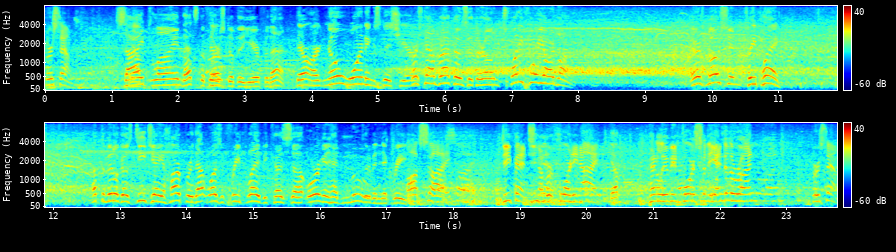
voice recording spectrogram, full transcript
First down. Sideline, that's the first of the year for that. There are no warnings this year. First down Broncos at their own 24 yard line. There's motion. Free play. Up the middle goes DJ Harper. That was a free play because uh, Oregon had moved. Could have been Nick Reed. Offside. Defense, number 49. Yep. Penalty will be enforced for the end of the run. First down.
